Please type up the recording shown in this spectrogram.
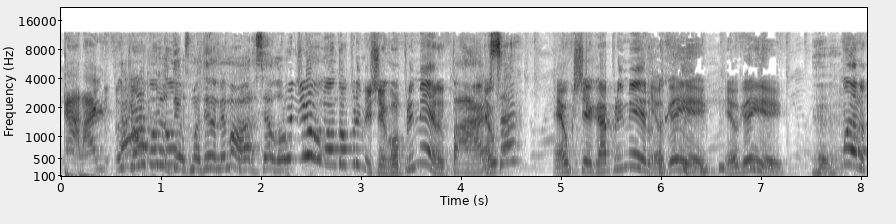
Caralho. O Diogo Ah, mandou. meu Deus, mandei na mesma hora, você é O louco. Diogo mandou primeiro. Chegou primeiro. Parça. É o, é o que chegar primeiro. Eu ganhei, eu ganhei. Mano,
